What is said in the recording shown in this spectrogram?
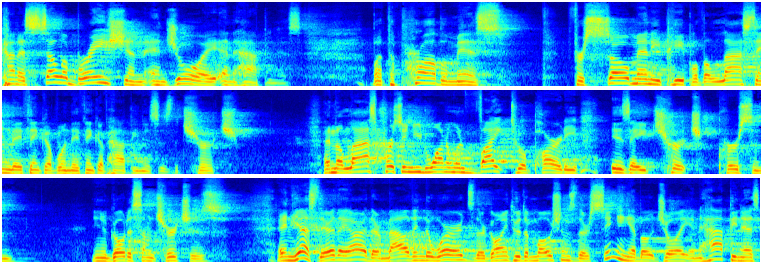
kind of celebration and joy and happiness. But the problem is, for so many people, the last thing they think of when they think of happiness is the church. And the last person you'd want to invite to a party is a church person. You know, go to some churches. And yes, there they are. They're mouthing the words, they're going through the motions, they're singing about joy and happiness.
